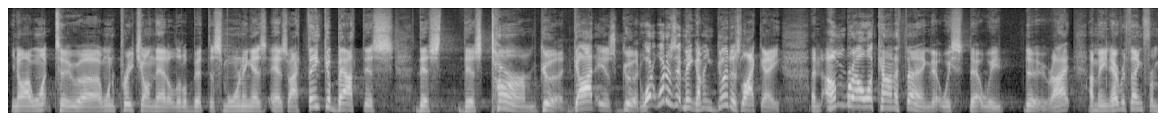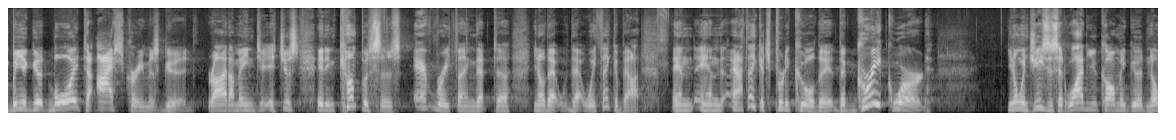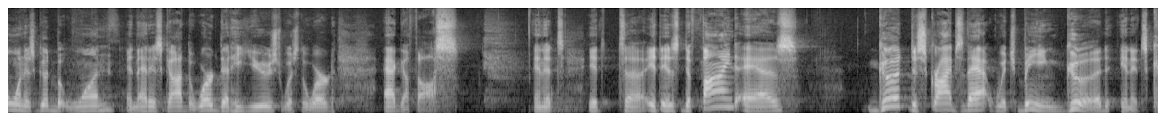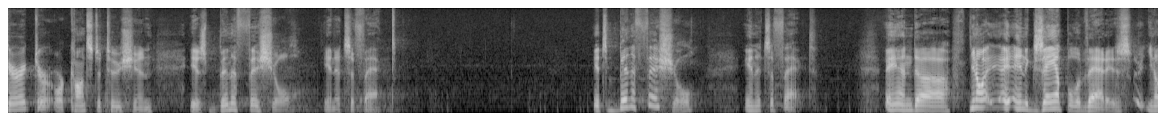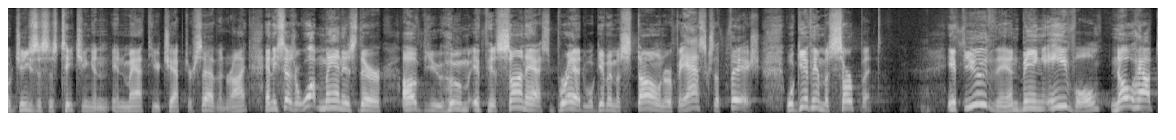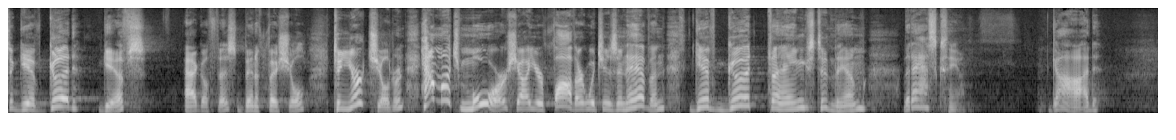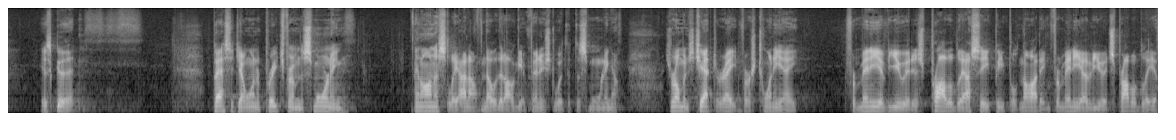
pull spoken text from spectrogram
you know, I want to, uh, I want to preach on that a little bit this morning as, as I think about this, this, this term, good. God is good. What, what does it mean? I mean, good is like a, an umbrella kind of thing that we, that we do, right? I mean, everything from be a good boy to ice cream is good, right? I mean, it just it encompasses everything that uh, you know that that we think about, and and, and I think it's pretty cool. The the Greek word. You know, when Jesus said, Why do you call me good? No one is good but one, and that is God. The word that he used was the word agathos. And it, it, uh, it is defined as Good describes that which, being good in its character or constitution, is beneficial in its effect. It's beneficial in its effect. And, uh, you know, an example of that is, you know, Jesus is teaching in, in Matthew chapter 7, right? And he says, Or what man is there of you whom, if his son asks bread, will give him a stone, or if he asks a fish, will give him a serpent? If you then, being evil, know how to give good gifts, agathos, beneficial, to your children, how much more shall your Father which is in heaven give good things to them that asks him? God is good. The passage I want to preach from this morning, and honestly, I don't know that I'll get finished with it this morning. It's Romans chapter 8, verse 28. For many of you, it is probably, I see people nodding, for many of you, it's probably a,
